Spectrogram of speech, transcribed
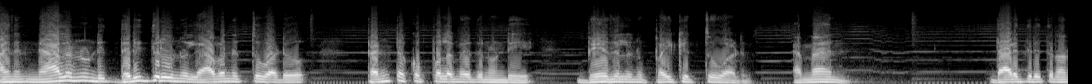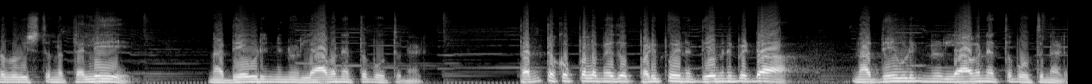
ఆయన నేల నుండి దరిద్రులను లేవనెత్తువాడు పెంట కుప్పల మీద నుండి బేదలను పైకెత్తువాడు. అమాన్ దారిద్ర్యతను అనుభవిస్తున్న తల్లి నా దేవుడి నిన్ను లేవనెత్తబోతున్నాడు. పెంట కుప్పల మీద పడిపోయిన దేవుని బిడ్డ నా దేవుడి నిన్ను లేవనెత్తబోతున్నాడు.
